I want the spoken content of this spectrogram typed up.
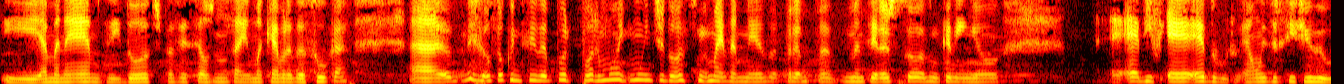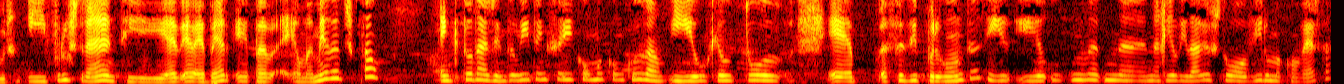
e M&M's e doces para ver se eles não têm uma quebra de açúcar. Uh, eu sou conhecida por pôr muitos doces no meio da mesa para, para manter as pessoas um bocadinho é, é, é, é, duro, é um exercício duro e frustrante e é, é, é, é uma mesa de discussão em que toda a gente ali tem que sair com uma conclusão. E o que eu estou é a fazer perguntas e, e na, na, na, realidade eu estou a ouvir uma conversa,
